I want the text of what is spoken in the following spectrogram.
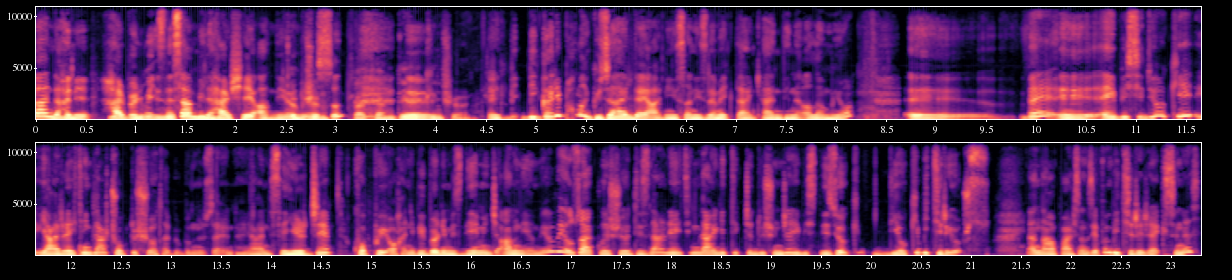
Ben de hani her bölümü izlesem bile her şeyi Tabii anlayamıyorsun. canım. Zaten David Ee, yani. E, bir, bir garip ama güzel de yani insan izlemekten kendini alamıyor. E, ve e, ABC diyor ki yani reytingler çok düşüyor tabii bunun üzerine. Yani seyirci kopuyor. Hani bir bölüm izleyemeyince anlayamıyor ve uzaklaşıyor diziden. Reytingler gittikçe düşünce ABC diyor ki, diyor ki bitiriyoruz. Yani ne yaparsanız yapın bitireceksiniz.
